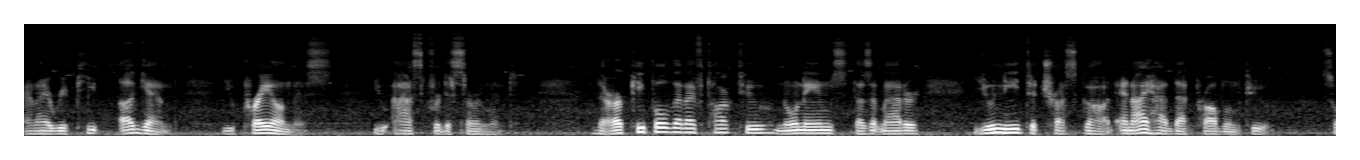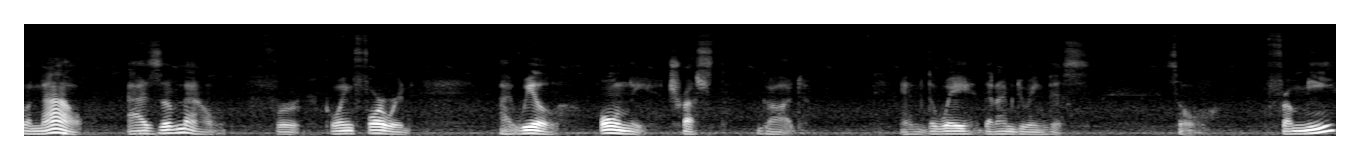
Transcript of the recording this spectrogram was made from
and I repeat again, you pray on this, you ask for discernment. There are people that I've talked to, no names, doesn't matter. You need to trust God. And I had that problem too. So now, as of now, for going forward, I will only trust God and the way that I'm doing this. So, from me,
